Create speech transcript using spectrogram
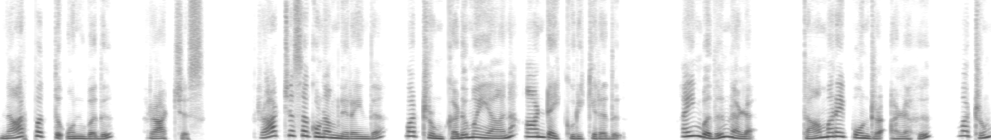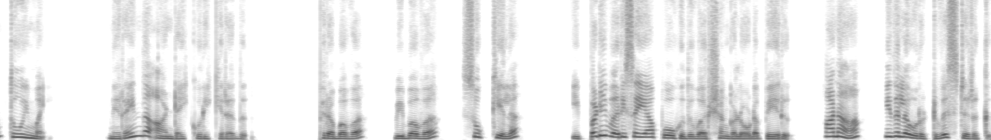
நாற்பத்து ஒன்பது ராட்சஸ். ராட்சச குணம் நிறைந்த மற்றும் கடுமையான ஆண்டை குறிக்கிறது. ஐம்பது நள. தாமரை போன்ற அழகு மற்றும் தூய்மை நிறைந்த ஆண்டை குறிக்கிறது. பிரபவ விபவ சுக்கில இப்படி வரிசையா போகுது வருஷங்களோட பேரு. ஆனா இதுல ஒரு ட்விஸ்ட் இருக்கு.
